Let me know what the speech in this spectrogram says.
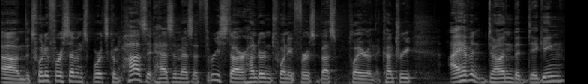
Um, the 24 7 Sports Composite has him as a three star, 121st best player in the country. I haven't done the digging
